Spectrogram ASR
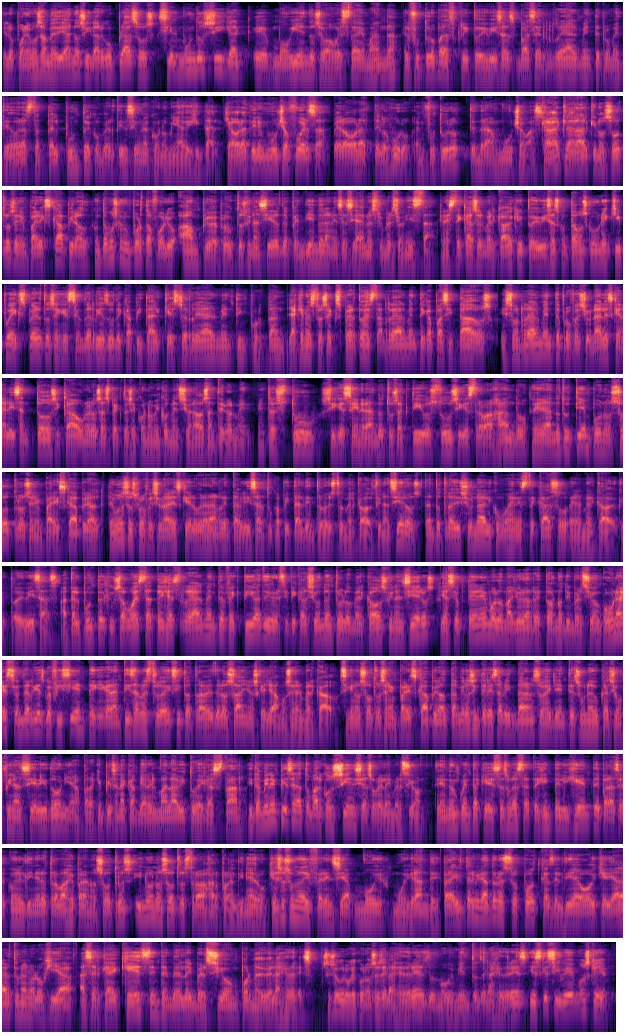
y lo ponemos a medianos y largo plazos, si el mundo sigue eh, moviéndose bajo esta demanda, el futuro para las criptodivisas va a ser realmente prometedor hasta tal punto de convertirse en una economía digital, que ahora tiene mucha fuerza, pero ahora te lo juro, en futuro tendrá mucha más. Cabe aclarar que nosotros en Empirex Capital contamos con un portafolio amplio de productos financieros dependiendo de la necesidad de nuestro inversionista. En este caso, el mercado de criptodivisas contamos con un equipo de expertos en gestión de riesgos de capital que esto es realmente importante, ya que nuestros expertos están realmente capacitados y son realmente profesionales que analizan todos y cada uno de los aspectos económicos mencionados anteriormente. Mientras tú sigues generando tus activos, tú sigues trabajando, generando tu tiempo, nosotros en el Parex Capital tenemos nuestros profesionales que lograrán rentabilizar tu capital dentro de estos mercados financieros, tanto tradicional y como en este caso en el mercado de criptodivisas, a tal punto de que usamos estrategias realmente efectivas de diversificación dentro de los mercados financieros y así obtenemos los mayores retornos de inversión con una gestión de riesgo eficiente que garantiza nuestro éxito a través de los años que llevamos en el mercado. Así que nosotros en Empires Capital también nos interesa brindar a nuestros oyentes una educación financiera idónea para que empiecen a cambiar el mal hábito de gastar y también empiecen a tomar conciencia sobre la inversión, teniendo en cuenta que esta es una estrategia inteligente para hacer con el dinero trabaje para nosotros y no nosotros trabajar para el dinero, que eso es una diferencia muy muy grande. Para ir terminando nuestro podcast del día de hoy quería darte una analogía acerca de qué es entender la inversión por medio del ajedrez. Estoy seguro que conoces el ajedrez, los movimientos del ajedrez y es que si vemos que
